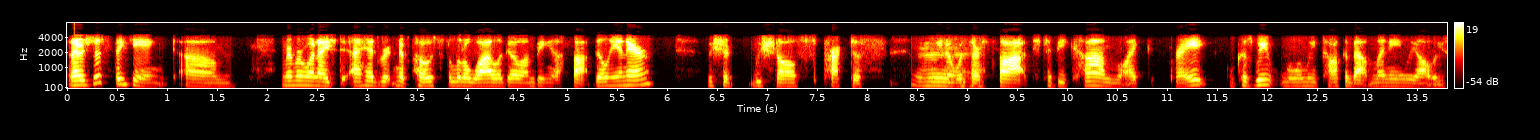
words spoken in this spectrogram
And I was just thinking, um, remember when I, I had written a post a little while ago on being a thought billionaire? We should we should all practice, mm. you know, with our mm. thoughts to become like right because we when we talk about money, we always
